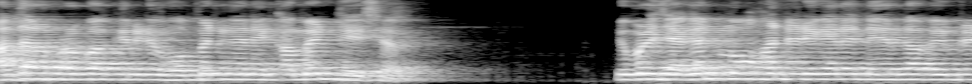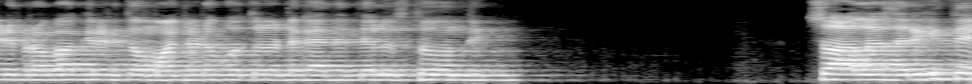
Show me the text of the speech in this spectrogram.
ఆదాల ప్రభాకర్ రెడ్డి ఓపెన్గానే కమెంట్ చేశారు. ఇప్పుడు జగన్మోహన్ రెడ్డి గారే నేరుగా వేమిరెడ్డి ప్రభాకర్ రెడ్డితో మాట్లాడబోతున్నట్టుగా అయితే తెలుస్తూ ఉంది. సో అలా జరిగితే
